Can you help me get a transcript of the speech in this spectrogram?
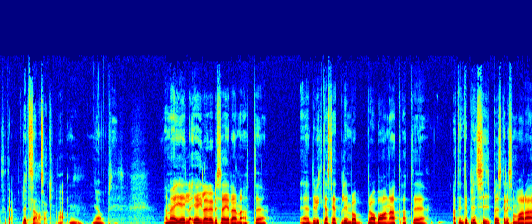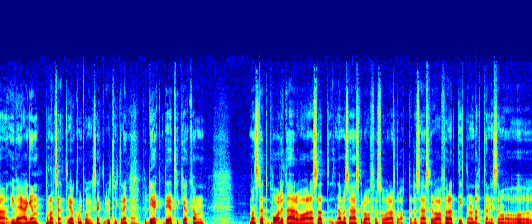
Så att säga. Lite samma sak. Ja. Ja, precis. Ja, men jag, gillar, jag gillar det du säger där med att eh, eh, det viktigaste är att blir en bra, bra bana. Att, att, eh, att inte principer ska liksom vara i vägen på något sätt. Jag kommer inte ihåg exakt hur du uttryckte det. Nej. För det, det tycker jag kan... Man stöter på lite här och var. Alltså att nej men så här ska det vara för så har det alltid varit. Eller så här ska det vara för att ditten och datten. Liksom, och, och,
